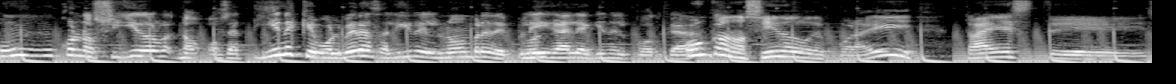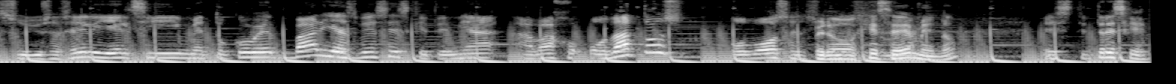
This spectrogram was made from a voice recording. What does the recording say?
un, un conocido, no, o sea, tiene que volver a salir el nombre de Play Gali aquí en el podcast. Un conocido de por ahí trae este su Yusacel y él sí me tocó ver varias veces que tenía abajo o datos o voz en su Pero lugar. ¿no? Este 3G.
